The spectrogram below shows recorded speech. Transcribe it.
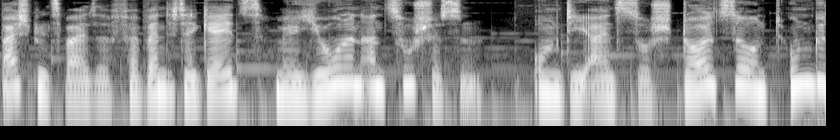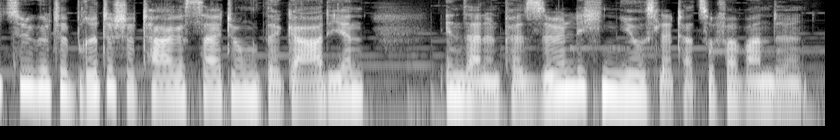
Beispielsweise verwendete Gates Millionen an Zuschüssen, um die einst so stolze und ungezügelte britische Tageszeitung The Guardian in seinen persönlichen Newsletter zu verwandeln –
